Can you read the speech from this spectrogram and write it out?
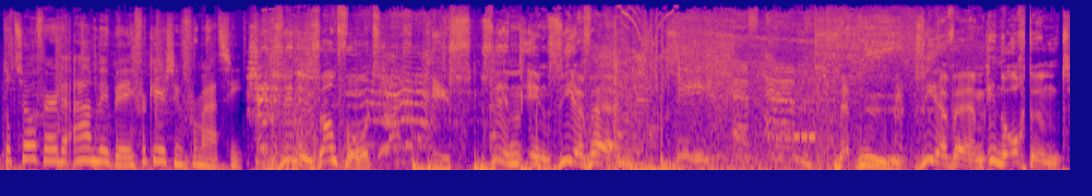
Tot zover de ANWB Verkeersinformatie. Zin in Zandvoort is zin in ZFM. ZFM. Met nu ZFM in de ochtend.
